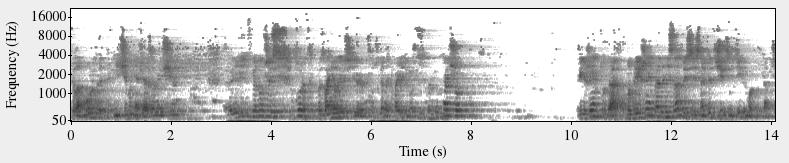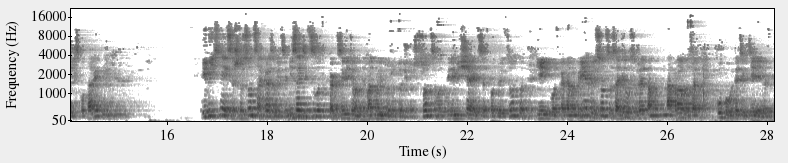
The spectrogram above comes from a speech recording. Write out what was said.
гламурную, ничему не обязывающую. И, вернувшись в город, позвонил Ирочке и говорю, слушай, давай поедем. Вот. Хорошо. Приезжаем туда, но приезжаем, правда, не сразу, естественно, где-то через неделю, может быть, там через полторы. И выясняется, что Солнце, оказывается, не садится вот как заведенное в одну и ту же точку. Солнце вот перемещается по горизонту, и вот когда мы приехали, Солнце садилось уже там направо за купу вот этих деревьев,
